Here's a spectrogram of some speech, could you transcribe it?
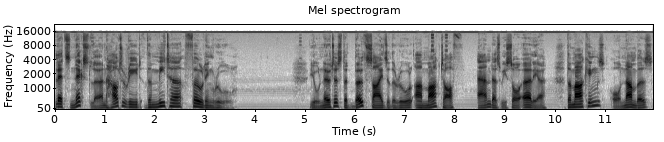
Let's next learn how to read the meter folding rule. You'll notice that both sides of the rule are marked off and, as we saw earlier, the markings, or numbers,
